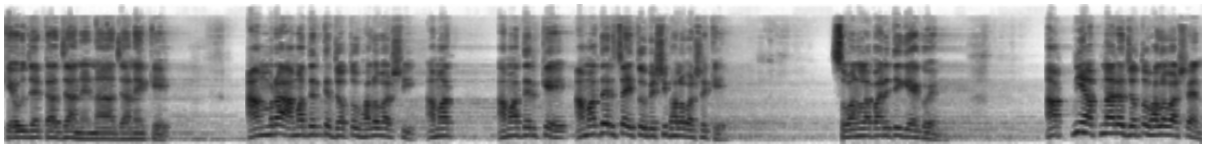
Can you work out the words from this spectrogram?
কেউ যেটা জানে না জানে কে? আমরা আমাদেরকে যত ভালোবাসি, আমার, আমাদেরকে, আমাদের চাইতেও বেশি ভালোবাসে কে? সোমানলা বাড়িতে গিয়ে গোয়েন আপনি আপনারা যত ভালোবাসেন,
